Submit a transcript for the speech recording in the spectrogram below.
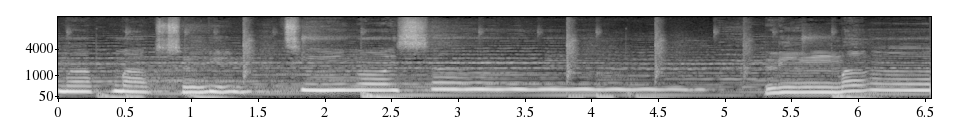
默默垂怜赐爱心怜悯。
